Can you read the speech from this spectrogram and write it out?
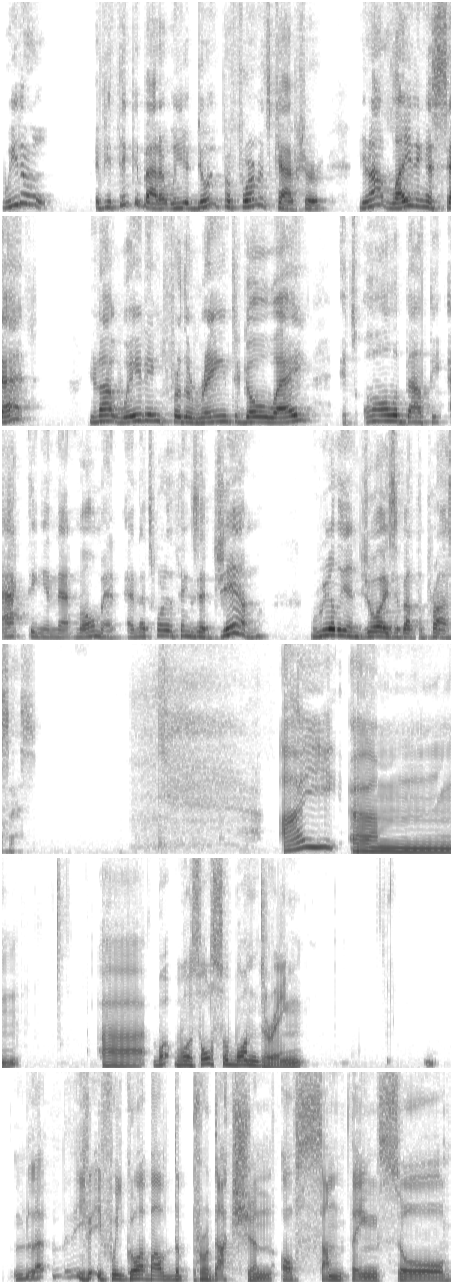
We don't, if you think about it, when you're doing performance capture, you're not lighting a set, you're not waiting for the rain to go away. it's all about the acting in that moment. And that's one of the things that Jim really enjoys about the process. I um, uh, was also wondering if, if we go about the production of something so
